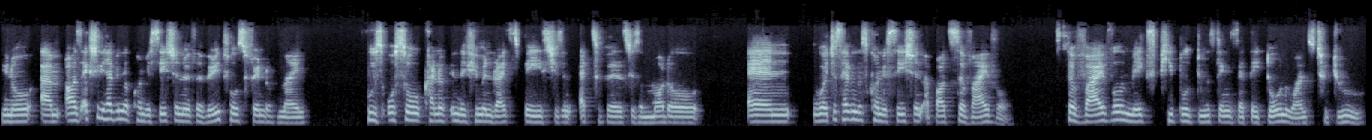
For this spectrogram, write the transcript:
You know, um, I was actually having a conversation with a very close friend of mine who's also kind of in the human rights space. She's an activist, she's a model. And we're just having this conversation about survival. Survival makes people do things that they don't want to do.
